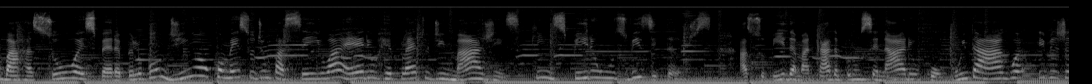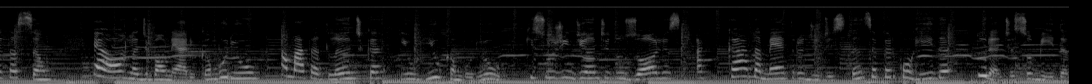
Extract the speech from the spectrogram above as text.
Barra Sul, espera pelo bondinho é o começo de um passeio aéreo repleto de imagens que inspiram os visitantes. A subida é marcada por um cenário com muita água e vegetação. É a orla de Balneário Camboriú, a Mata Atlântica e o Rio Camboriú que surgem diante dos olhos a cada metro de distância percorrida durante a subida.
